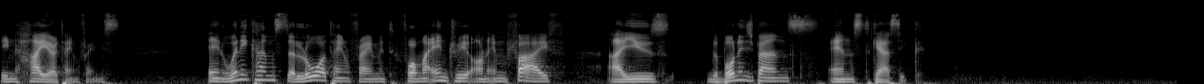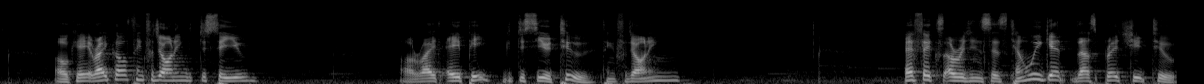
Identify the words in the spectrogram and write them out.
in higher time frames. And when it comes to the lower time frame, for my entry on M5, I use the Bollinger Bands and Stochastic. Okay, Raiko, thanks for joining. Good to see you. Alright, AP, good to see you too. Thanks for joining. FX Origin says, can we get the spreadsheet too?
